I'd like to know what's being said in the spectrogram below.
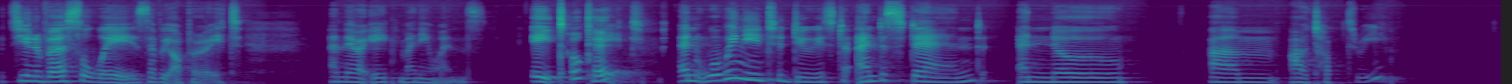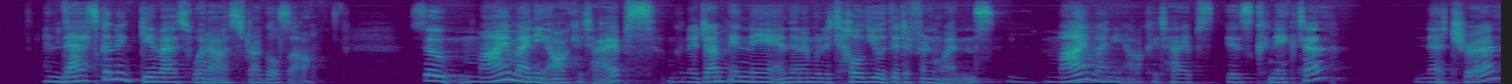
it's universal ways that we operate, and there are eight money ones. Eight, okay. Eight. And what we need to do is to understand and know um, our top three. And that's going to give us what our struggles are. So, my money archetypes, I'm going to jump in there and then I'm going to tell you the different ones. Mm. My money archetypes is connector, nurturer,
